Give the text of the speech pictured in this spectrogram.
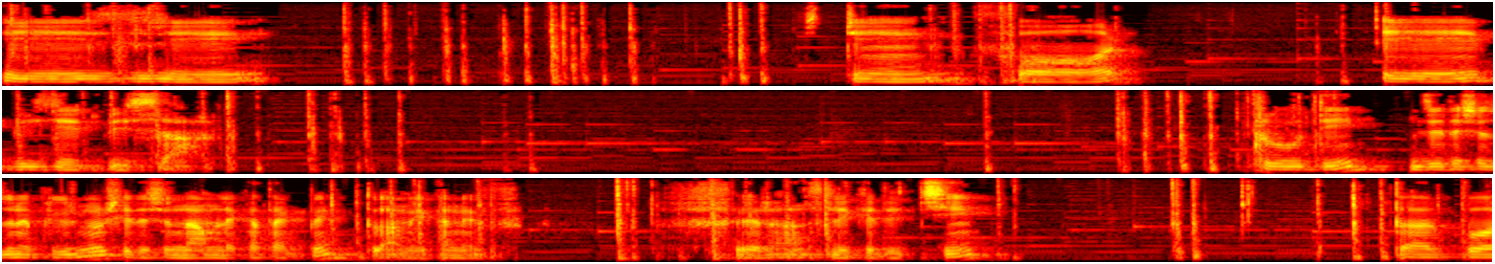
is requesting for a visit visa through the যে দেশের জন্য অ্যাপ্লিকেশন করব সেই দেশের নাম লেখা থাকবে। তো আমি এখানে ফ্রান্স লিখে দিচ্ছি। তারপর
